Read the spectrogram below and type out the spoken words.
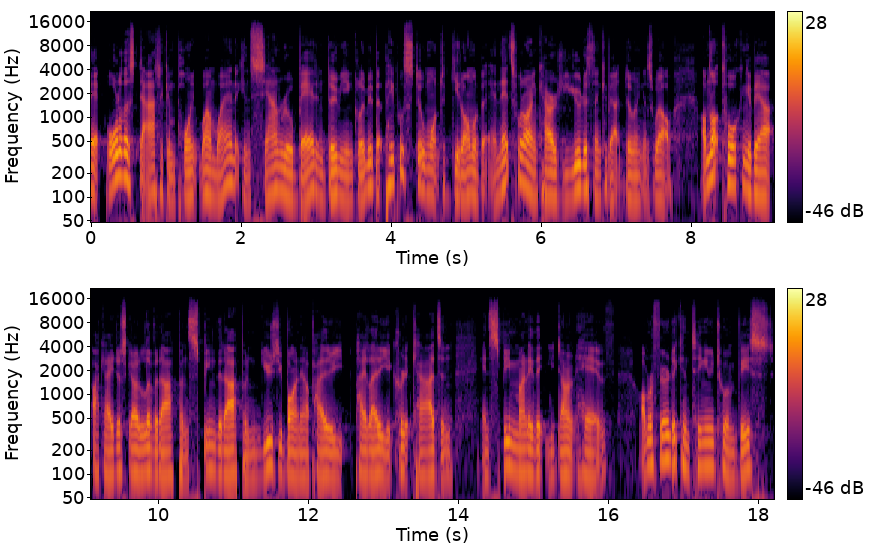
that all of this data can point one way and it can sound real bad and doomy and gloomy, but people still want to get on with it. And that's what I encourage you to think about doing as well. I'm not talking about, okay, just go live it up and spend it up and use your buy now, pay, pay later, your credit cards and, and spend money that you don't have. I'm referring to continuing to invest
